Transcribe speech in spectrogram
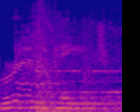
Rampage.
